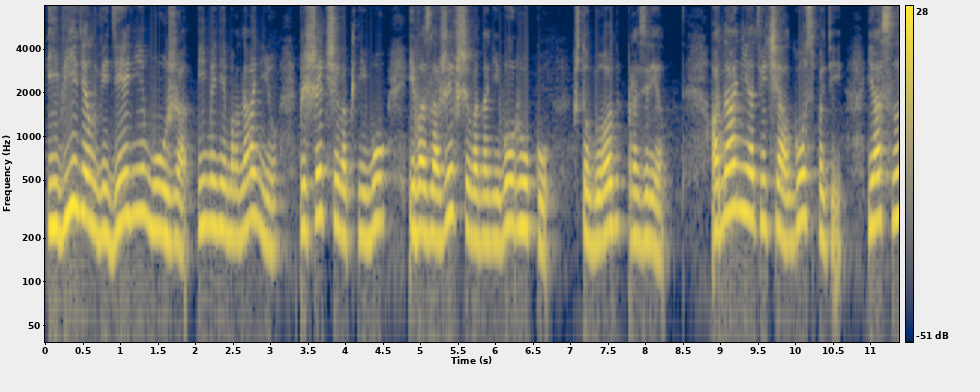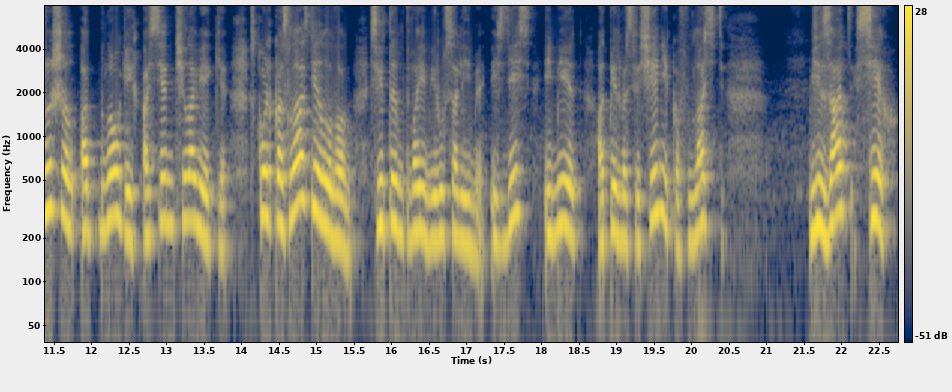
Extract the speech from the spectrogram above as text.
И видел видение мужа именем Ананию, пришедшего к нему и возложившего на него руку, чтобы он прозрел. Ананий отвечал, «Господи, я слышал от многих о семь человеке, сколько зла сделал он святым Твоим Иерусалиме, и здесь имеет от первосвященников власть вязать всех,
